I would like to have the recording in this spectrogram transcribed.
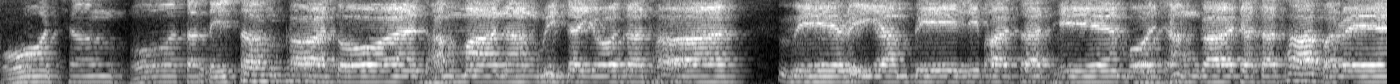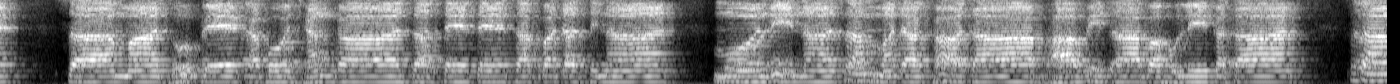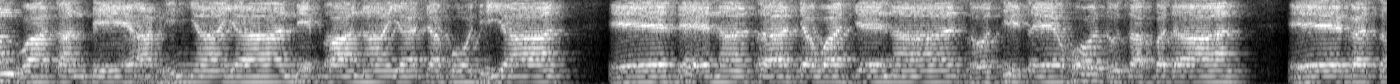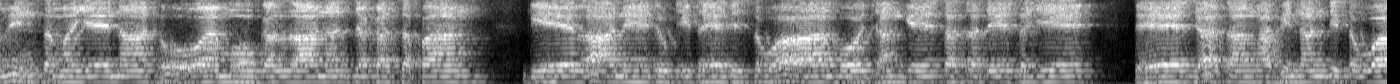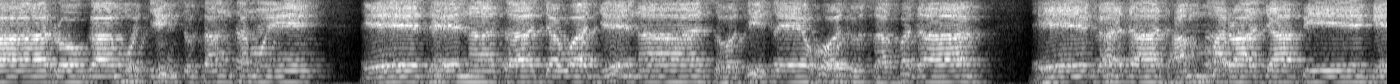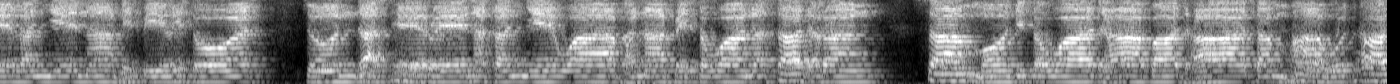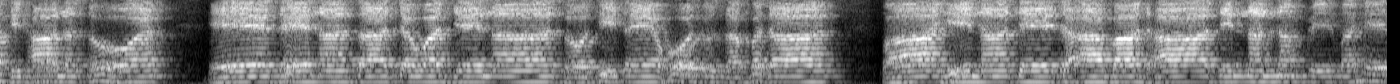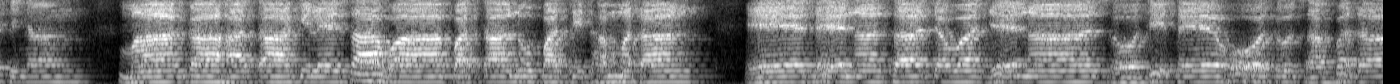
โอชังโหสติสังกาโตธรรมานังวิจโยตถาเวริยัมปีติปัสสัทเทโบชังกาจตถาปเรสามาธุเปกโบชังกาสัตเตเตสัพดสสินามุนินาสัมมดาคาตาภาวิตาบหุลิกตา สังวาตันติอภิญญายานิบานายาจโพธิยาเอเตนะสัจวัจเจนะโสทิเตโหตุสัพพดาเอกสมิงสมัยนาโทโมกัลลานันจกัสสปังเกลาเนดุกิเตดิสวาโบจังเกสัตตเดสเย เตจตังอภินันติตวาโรกามุจิงสุตังธมเอเอเทนะสัจวัจเจนะโสติเตโหตุสัพพดาเอกดาธรรมราชาปีเกลัญเยนะพิปิลิโตจุนดัตเทเรนตัญเยวาพนาเปตวานาสาดรัง สัมโมติตวาจาบาธาตัมหาวุธาสิทานโสเอเตนะสัจวัจเจนะโสทิเตโหตุสัพพดาปาหินาเตจอาบาธาตินันนัมปิมเหสินังมากาหตตากิเลสาวาปัตตานุปตติธรรมตัง เอเตนะสัจวเจนะโสทิเตโหตุสัพพดา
